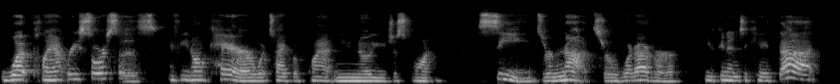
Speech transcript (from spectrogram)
What plant resources? If you don't care what type of plant and you know you just want seeds or nuts or whatever, you can indicate that.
